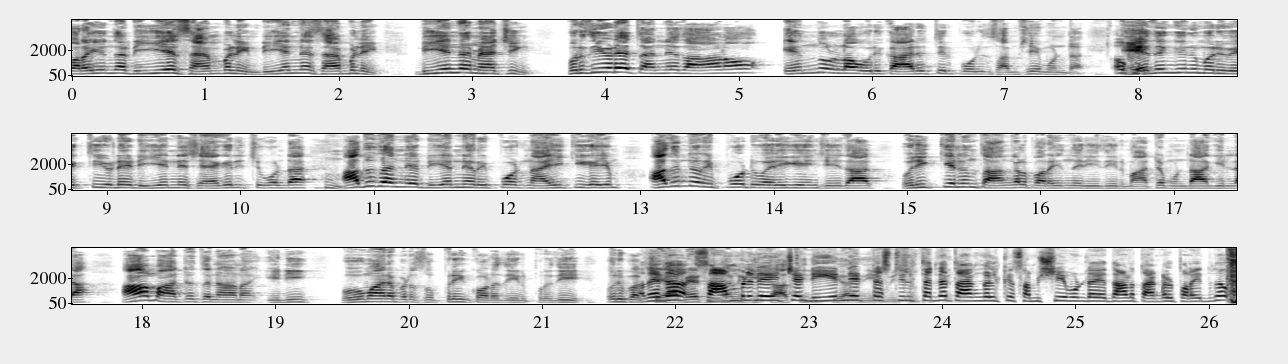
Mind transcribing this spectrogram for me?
പറയുന്ന D A sampling D N A sampling D N A matching പ്രതിയുടെ തന്നെതാണോ എന്നുള്ള ഒരു കാര്യത്തിൽ പോലും സംശയമുണ്ട്. ഏതെങ്കിലും ഒരു വ്യക്തിയുടെ ഡി എൻ എ ശേഖരിച്ചുകൊണ്ട് അത് തന്നെ ഡി എൻ എ റിപ്പോർട്ടിന് അയക്കുകയും അതിന്റെ റിപ്പോർട്ട് വരികയും ചെയ്താൽ ഒരിക്കലും താങ്കൾ പറയുന്ന രീതിയിൽ മാറ്റമുണ്ടാകില്ല. ആ മാറ്റത്തിനാണ് ഇനി ബഹുമാനപ്പെട്ട സുപ്രീം കോടതിയിൽ പ്രതി ഒരു സാമ്പിളിൽ ഡി എൻ എ ടെസ്റ്റിൽ തന്നെ. താങ്കൾക്ക് സംശയമുണ്ട് എന്നാണ് താങ്കൾ പറയുന്നത്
